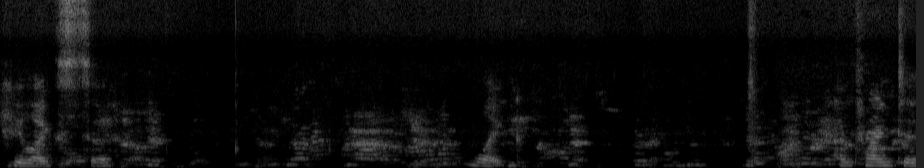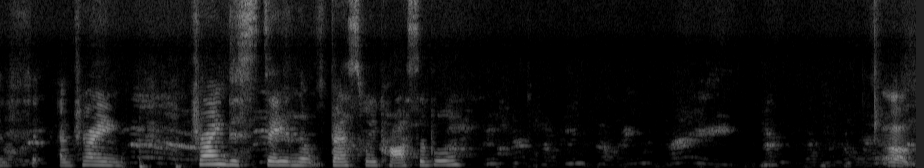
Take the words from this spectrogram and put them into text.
he likes to like I'm trying to I'm trying trying to stay in the best way possible. Oh.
